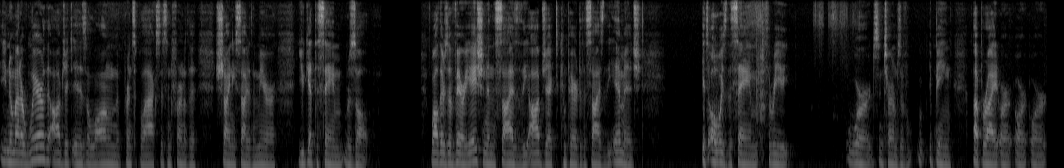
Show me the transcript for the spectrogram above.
No matter where the object is along the principal axis in front of the shiny side of the mirror, you get the same result. While there's a variation in the size of the object compared to the size of the image, it's always the same three words in terms of it being upright or, or, or,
